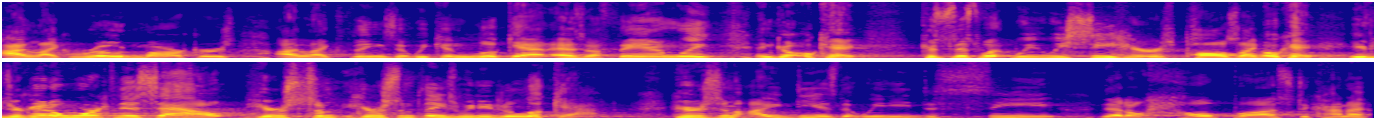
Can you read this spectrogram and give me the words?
I like road markers. I like things that we can look at as a family and go, okay, because this what we, we see here is Paul's like, okay, if you're going to work this out, here's some, here's some things we need to look at. Here's some ideas that we need to see that'll help us to kind of,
